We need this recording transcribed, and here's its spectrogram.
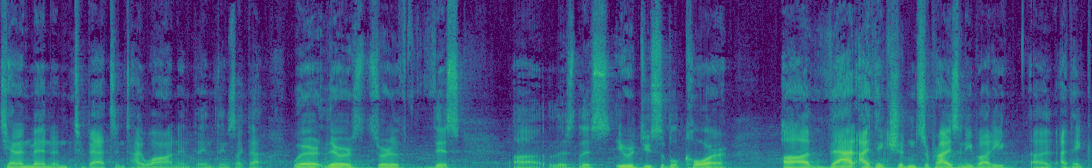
Tiananmen and Tibet and Taiwan and, and things like that, where there's sort of this uh, this, this irreducible core uh, that I think shouldn't surprise anybody. Uh, I think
